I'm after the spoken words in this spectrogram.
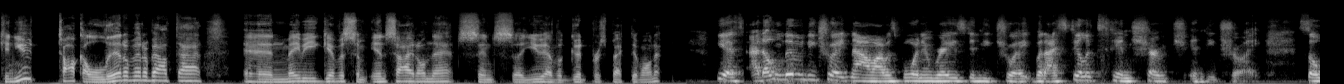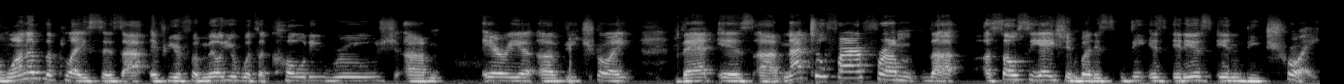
Can you talk a little bit about that and maybe give us some insight on that since uh, you have a good perspective on it? Yes, I don't live in Detroit now. I was born and raised in Detroit, but I still attend church in Detroit. So, one of the places, uh, if you're familiar with the Cody Rouge um, area of Detroit, that is uh, not too far from the association, but it's, it's it is in Detroit.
